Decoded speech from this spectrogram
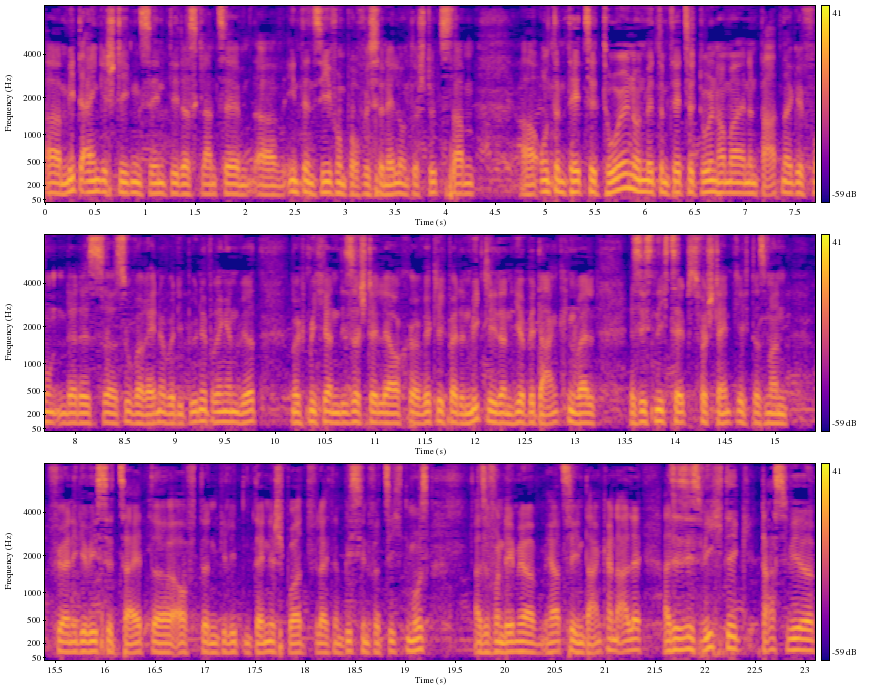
äh, mit eingestiegen sind, die das Ganze äh, intensiv und professionell unterstützt haben. Äh, und dem TC Tulln. Und mit dem TC Tulln haben wir einen Partner gefunden, der das äh, souverän über die Bühne bringen wird. Ich möchte mich an dieser Stelle auch äh, wirklich bei den Mitgliedern hier bedanken, weil es ist nicht selbstverständlich, dass man für eine gewisse Zeit äh, auf den geliebten Tennissport vielleicht ein bisschen verzichten muss. Also von dem her herzlichen Dank an alle. Also es ist wichtig, dass wir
